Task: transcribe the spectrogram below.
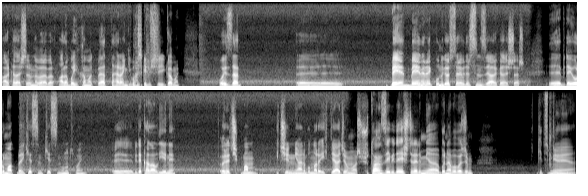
arkadaşlarımla beraber araba yıkamak veyahut da herhangi başka bir şey yıkamak. O yüzden ee, beğen beğenerek bunu gösterebilirsiniz ya arkadaşlar. Ee, bir de yorum atmayı kesin kesin unutmayın. Ee, bir de kanal yeni. Öne çıkmam için yani bunlara ihtiyacım var. Şu tanziyi bir değiştirelim ya. Bu ne babacım? Gitmiyor ya.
